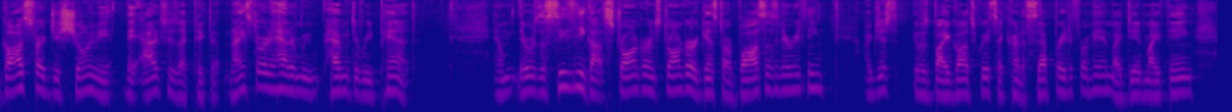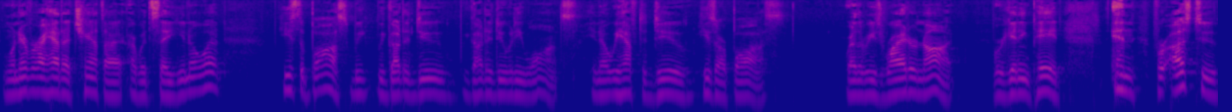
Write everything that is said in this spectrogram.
god started just showing me the attitudes i picked up and i started having, having to repent and there was a season he got stronger and stronger against our bosses and everything I just, it was by God's grace, I kind of separated from him. I did my thing. And whenever I had a chance, I, I would say, you know what? He's the boss. We, we got to do, we got to do what he wants. You know, we have to do, he's our boss. Whether he's right or not, we're getting paid. And for us to,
